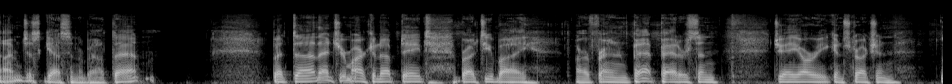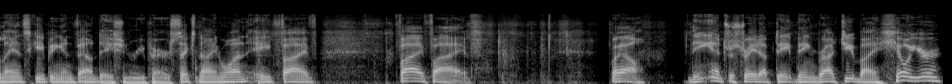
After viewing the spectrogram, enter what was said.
I'm just guessing about that. But uh, that's your market update brought to you by our friend Pat Patterson, JRE Construction, Landscaping and Foundation Repair, 691 8555. Well, the interest rate update being brought to you by Hillier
